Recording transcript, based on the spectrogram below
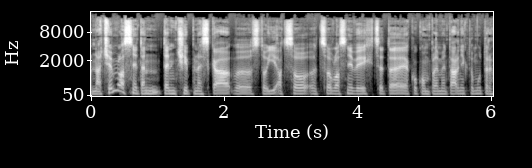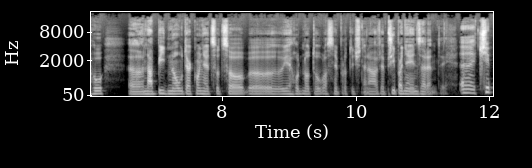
na čem vlastně ten, ten čip dneska stojí a co, co vlastně vy chcete jako komplementárně k tomu trhu nabídnout jako něco, co eh, je hodnotou vlastně pro ty čtenáře, případně inzerenty. Eh, čip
